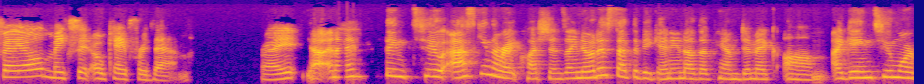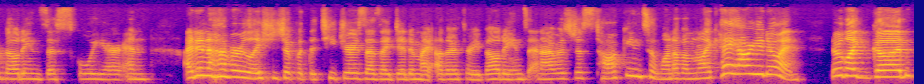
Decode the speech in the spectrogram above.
fail makes it okay for them. Right. Yeah. And I think too, asking the right questions. I noticed at the beginning of the pandemic, um, I gained two more buildings this school year and I didn't have a relationship with the teachers as I did in my other three buildings. And I was just talking to one of them, like, hey, how are you doing? They're like, good.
